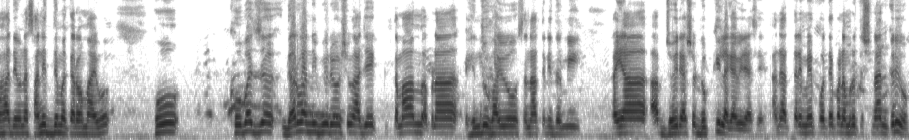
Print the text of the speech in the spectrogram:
મહાદેવના સાનિધ્યમાં કરવામાં આવ્યો. હું ખૂબ જ ગર્વ નિભી રહ્યો છું. આજે તમામ આપણા હિન્દુ ભાઈઓ સનાતની ધર્મી અહીંયા આપ જોઈ રહ્યા છો ડૂબકી લગાવી રહ્યા છે. અને અત્યારે મેં પોતે પણ અમૃત સ્નાન કર્યું.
